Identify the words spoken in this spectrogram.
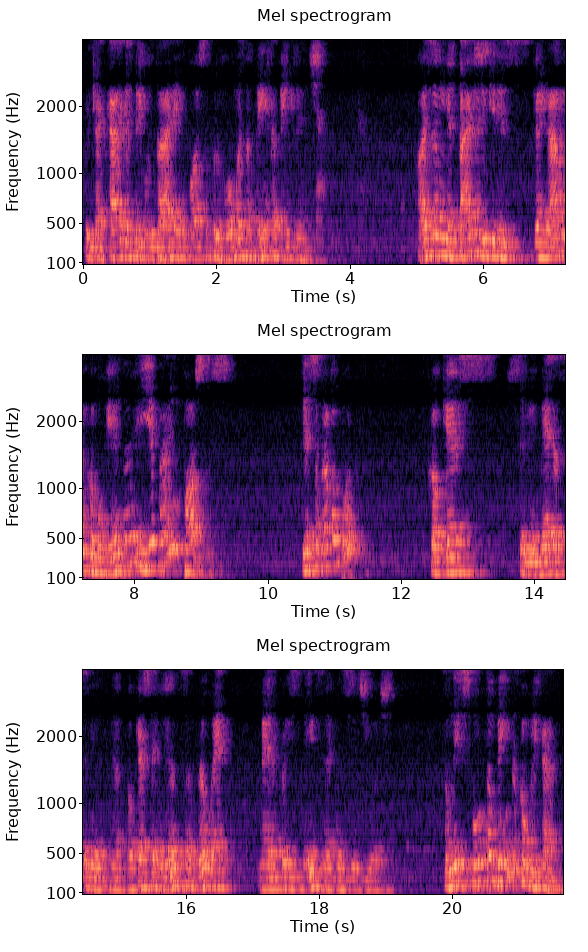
porque a carga tributária imposta por Roma também era bem grande. Quase metade do que eles ganhavam como renda ia para impostos. E sobrava pouco. Qualquer, mera semelhança, qualquer semelhança não é mera coincidência né, com os dias de hoje. Então, nesse ponto também está complicado.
